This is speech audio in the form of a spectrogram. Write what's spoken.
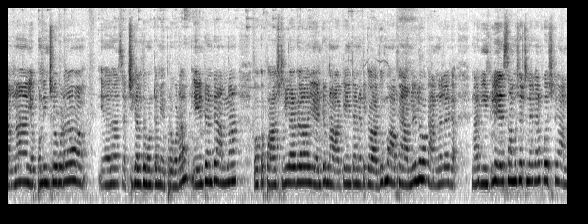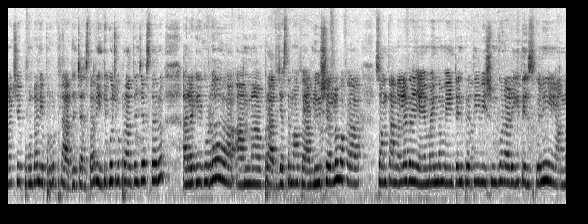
అన్న ఎప్పటి నుంచో కూడా చర్చికి వెళ్తూ ఉంటాం ఎప్పుడు కూడా. ఏంటంటే అన్న ఒక పాస్టర్ లాగా ఏంటో నాకేంటి అన్నట్టు కాదు. మా ఫ్యామిలీలో ఒక అన్నలాగా నాకు ఇంట్లో ఏ సమస్య వచ్చినా కానీ ఫస్ట్ అన్నకు చెప్పుకుంటాను ఎప్పుడు కూడా ప్రార్థన చేస్తారు. ఇంటికి వచ్చి ప్రార్థన చేస్తారు. అలాగే కూడా అన్న ప్రార్థన చేస్తారు. మా ఫ్యామిలీ విషయాల్లో ఒక సొంత అన్నలాగా ఏమైందో ఏంటని ప్రతి విషయం కూడా అడిగి తెలుసుకొని అన్న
